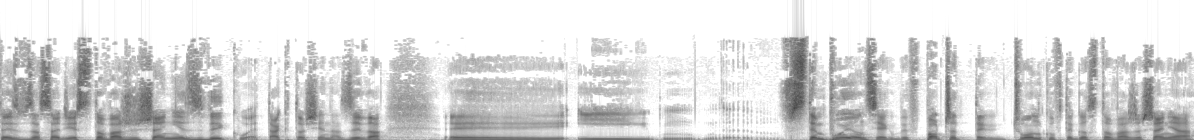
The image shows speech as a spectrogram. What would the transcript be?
to jest w zasadzie stowarzyszenie zwykłe, tak to się nazywa. Yy, I wstępując jakby w poczet te, członków tego stowarzyszenia,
